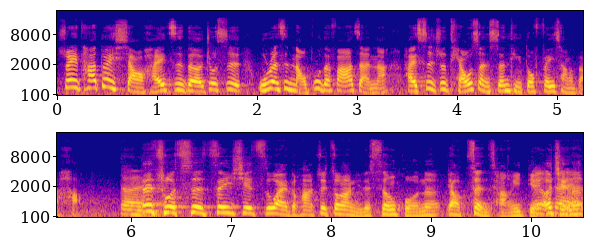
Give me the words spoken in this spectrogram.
所以它对小孩子的就是无论是脑部的发展呢、啊，还是就调整身体都非常的好。对。但除了吃了这一些之外的话，最重要你的生活呢要正常一点，而且呢。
